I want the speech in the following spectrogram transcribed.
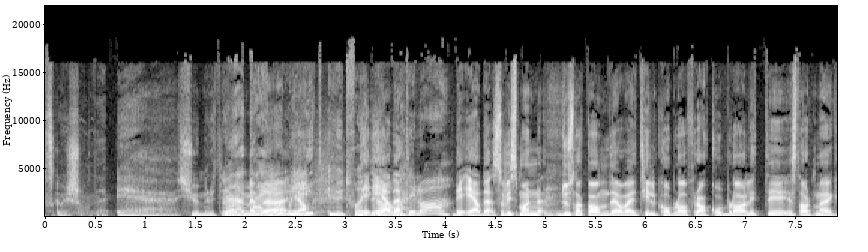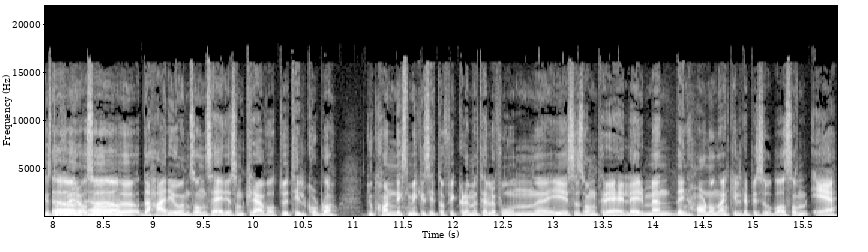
skal vi se, det er 20 minutter Men igjen. det er deilig å bli litt utfordra det er av og det. til òg. Det er det. Så hvis man, Du snakka om det å være tilkobla og frakobla litt i, i starten her. Kristoffer. Ja, altså, ja, ja. Det her er jo en sånn serie som krever at du er tilkobla. Du kan liksom ikke sitte og fikle med telefonen i sesong tre heller, men den har noen enkeltepisoder som er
